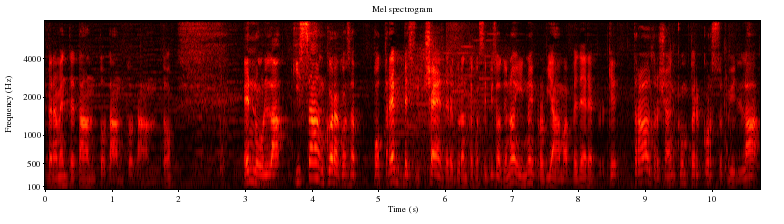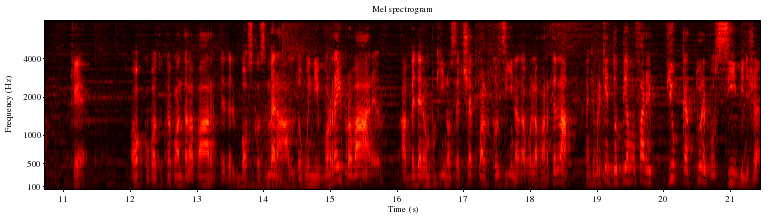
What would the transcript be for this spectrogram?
Veramente tanto, tanto, tanto. E nulla. Chissà ancora cosa potrebbe succedere durante questo episodio. Noi, noi proviamo a vedere, perché tra l'altro c'è anche un percorso più in là che occupa tutta quanta la parte del bosco smeraldo. Quindi vorrei provare a vedere un pochino se c'è qualcosina da quella parte là, anche perché dobbiamo fare più catture possibili, cioè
